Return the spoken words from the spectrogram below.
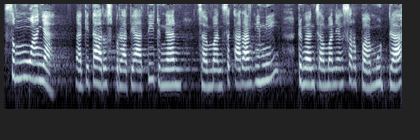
Semuanya. Nah, kita harus berhati-hati dengan zaman sekarang ini, dengan zaman yang serba mudah,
